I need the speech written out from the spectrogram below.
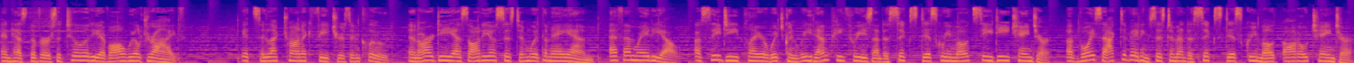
and has the versatility of all-wheel drive. Its electronic features include an RDS audio system with an AM, FM radio, a CD player which can read MP3s and a 6-disc remote CD changer, a voice-activating system and a 6-disc remote auto changer.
